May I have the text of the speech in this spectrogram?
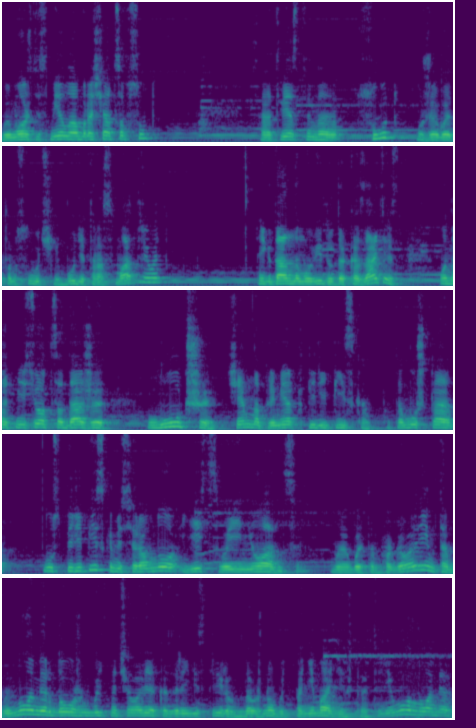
вы можете смело обращаться в суд. Соответственно, суд уже в этом случае будет рассматривать, и к данному виду доказательств он отнесется даже лучше, чем, например, к перепискам, потому что ну, с переписками все равно есть свои нюансы. Мы об этом поговорим. Там и номер должен быть на человека зарегистрирован. Должно быть понимание, что это его номер.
